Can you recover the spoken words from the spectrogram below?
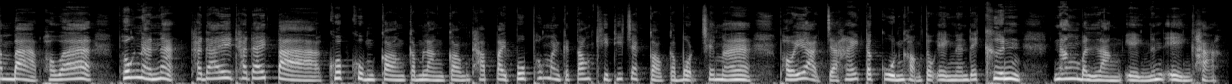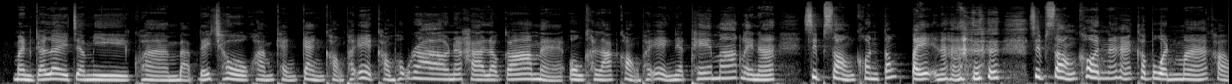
ลำบาก เพราะว่าพวกนั้นน่ะถ้าได้ถ้าได้ตาควบคุมกองกำลังกองทัพไปปุ๊บพวกมันก็ต้องคิดที่จะก่อกระบฏใช่ไหมเพราะว่าอยากจะให้ตระกูลของตัวเองนั้นได้ขึ้น นั่งบัลลังก์เองนั่นเองค่ะ มันก็เลยจะมีความแบบได้โชว์ความแข็งแกร่งของพระเอกของพวกเรานะคะ แล้วก็แหมองคลักษ์ของพระเอกเนี่ยเท่มากเลยนะ 12 คนต้องเป๊ะนะคะ 12 คนนะคะขบวนม้าของ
